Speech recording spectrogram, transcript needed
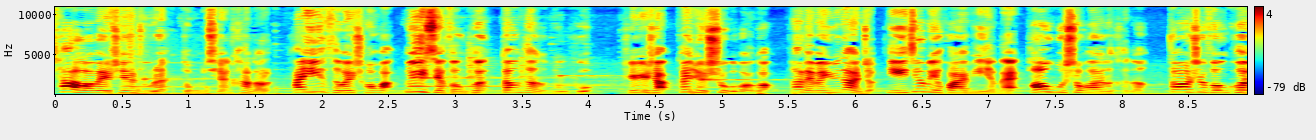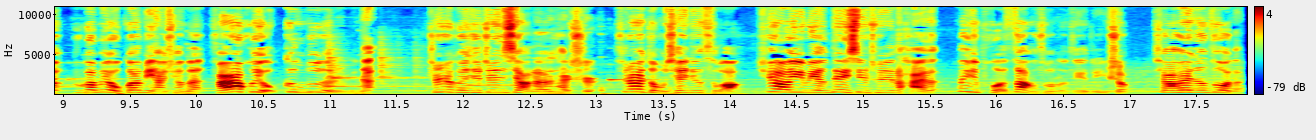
恰好被车间主任董乾看到了，他以此为筹码威胁冯坤当他的奴仆。实际上，根据事故报告，那两名遇难者已经被化学品掩埋，毫无生还的可能。当时冯坤如果没有关闭安全门，反而会有更多的人遇难。只是可惜真相来得太迟，虽然董乾已经死亡，却有一名内心纯洁的孩子被迫葬送了自己的一生。小黑能做的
